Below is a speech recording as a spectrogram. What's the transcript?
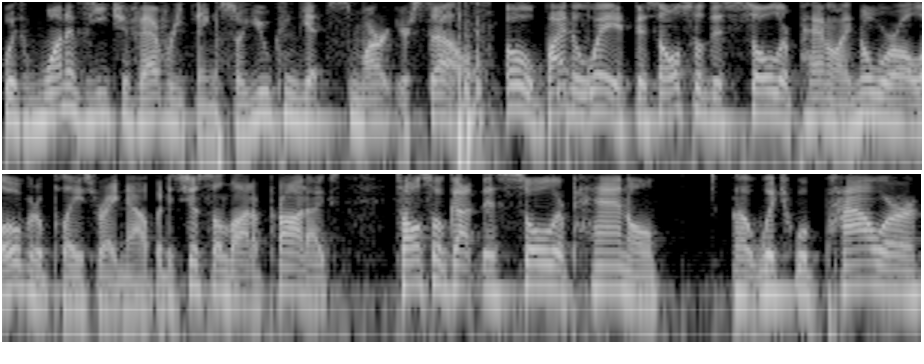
with one of each of everything, so you can get smart yourself. Oh, by the way, there's also this solar panel. I know we're all over the place right now, but it's just a lot of products. It's also got this solar panel, uh, which will power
